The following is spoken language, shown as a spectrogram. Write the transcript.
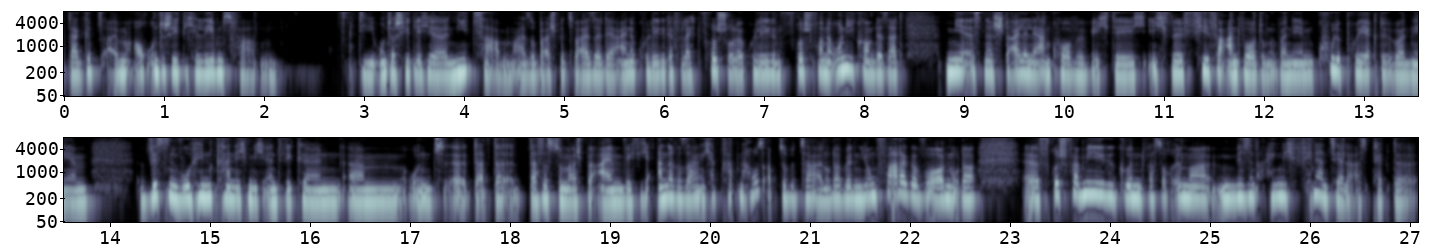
da gibt es eben auch unterschiedliche Lebensphasen die unterschiedliche Needs haben. Also beispielsweise der eine Kollege, der vielleicht frisch oder Kollegin frisch von der Uni kommt, der sagt, mir ist eine steile Lernkurve wichtig, ich will viel Verantwortung übernehmen, coole Projekte übernehmen, wissen, wohin kann ich mich entwickeln. Ähm, und äh, da, da, das ist zum Beispiel einem wichtig. Andere sagen, ich habe gerade ein Haus abzubezahlen oder bin Jungvater geworden oder äh, frisch Familie gegründet, was auch immer. Mir sind eigentlich finanzielle Aspekte.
